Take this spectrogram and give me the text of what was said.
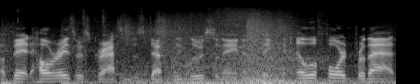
a bit. Hellraiser's grasp is definitely loosening, and they can ill afford for that.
